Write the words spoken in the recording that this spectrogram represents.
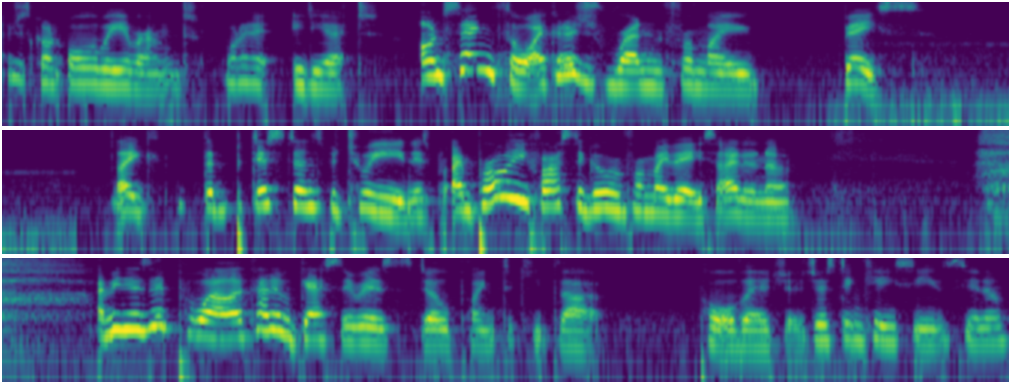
I've just gone all the way around. What an idiot! On second thought, I could have just run from my base. Like the distance between is I'm probably faster going from my base. I don't know. I mean, is it... Well, I kind of guess there is still point to keep that portal there, just in case he's, you know...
